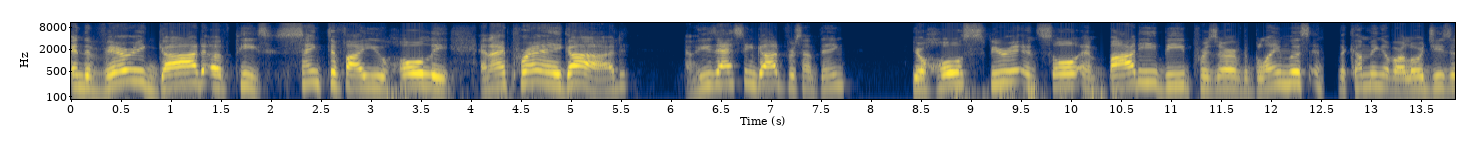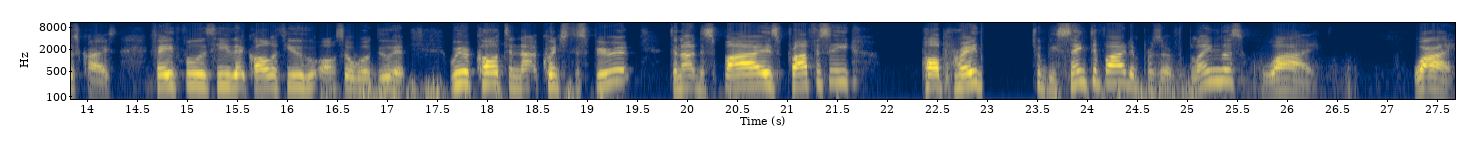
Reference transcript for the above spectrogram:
And the very God of peace sanctify you wholly. And I pray, God, now he's asking God for something. Your whole spirit and soul and body be preserved blameless in the coming of our Lord Jesus Christ. Faithful is he that calleth you, who also will do it. We are called to not quench the spirit, to not despise prophecy. Paul prayed to be sanctified and preserved blameless. Why? Why?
